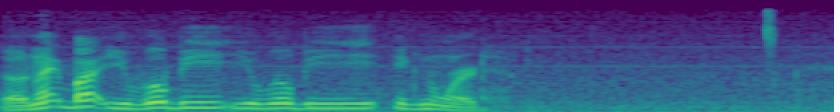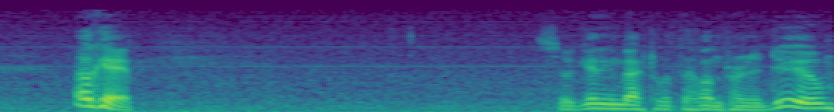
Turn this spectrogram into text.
So Nightbot, you will be you will be ignored. Okay. So getting back to what the hell I'm trying to do.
